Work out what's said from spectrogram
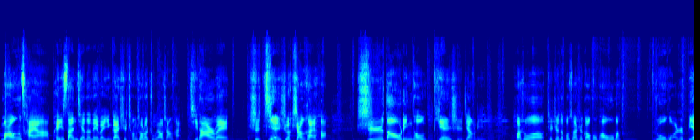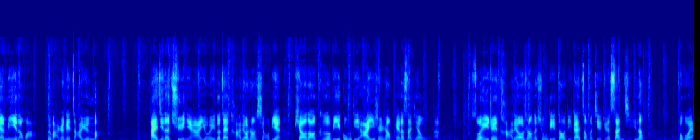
盲猜啊，赔三千的那位应该是承受了主要伤害，其他二位。是建设伤害哈，使到临头天使降临。话说这真的不算是高空抛物吗？如果是便秘的话，会把人给砸晕吧？还记得去年啊，有一个在塔吊上小便飘到隔壁工地阿姨身上赔了三千五的。所以这塔吊上的兄弟到底该怎么解决三级呢？不过呀，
